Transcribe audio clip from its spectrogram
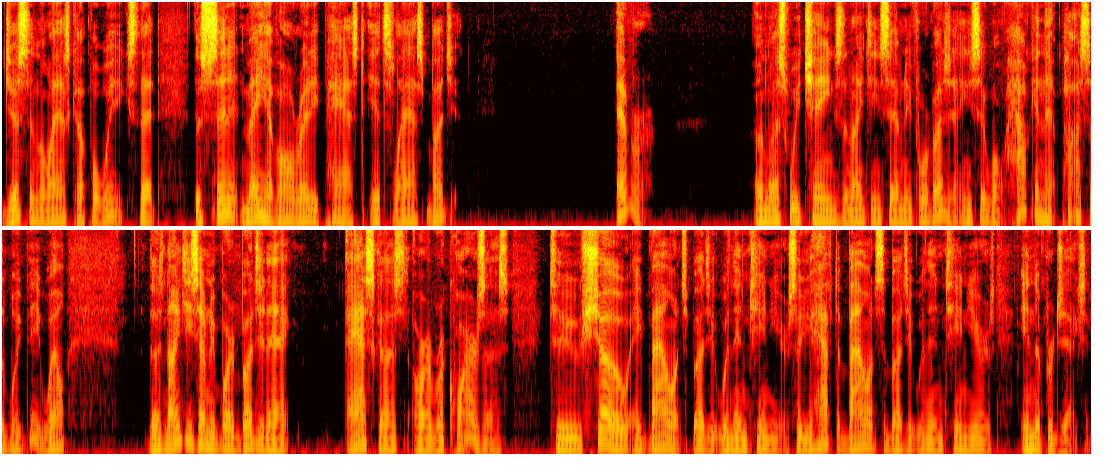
just in the last couple of weeks that the Senate may have already passed its last budget. Ever. Unless we change the 1974 Budget Act. And you say, well, how can that possibly be? Well, the 1974 Budget Act asks us or requires us to show a balanced budget within 10 years. So you have to balance the budget within 10 years in the projection.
